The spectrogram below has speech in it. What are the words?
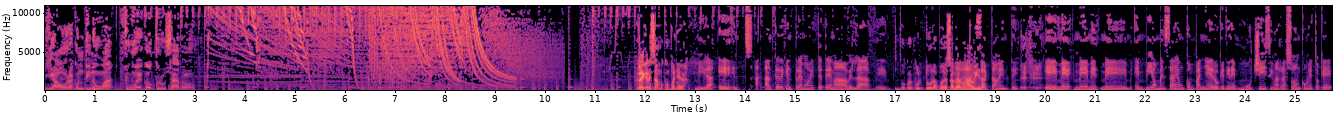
Y ahora continúa Fuego Cruzado. Regresamos, compañera. Mira, eh, antes de que entremos en este tema, ¿verdad? Eh, un poco de cultura puede salvar una vida. Exactamente. Eh, me, me, me, envía un mensaje a un compañero que tiene muchísima razón con esto que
